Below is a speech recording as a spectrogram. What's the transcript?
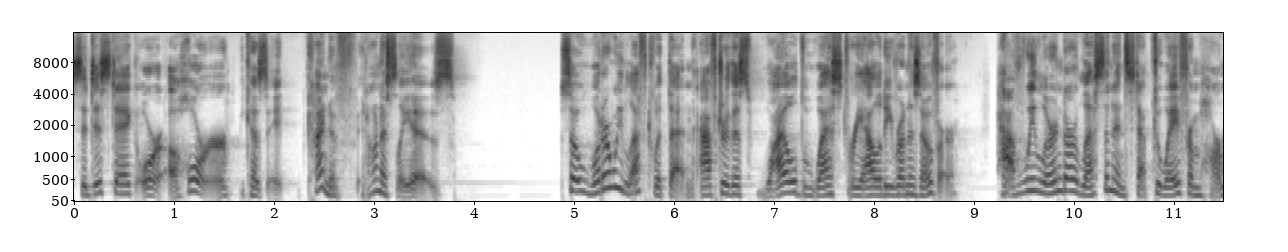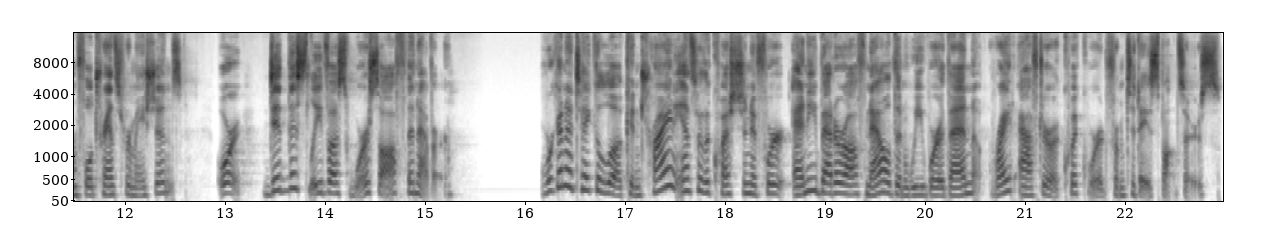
sadistic, or a horror, because it kind of, it honestly is. So, what are we left with then after this Wild West reality run is over? Have we learned our lesson and stepped away from harmful transformations? Or did this leave us worse off than ever? We're going to take a look and try and answer the question if we're any better off now than we were then, right after a quick word from today's sponsors.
